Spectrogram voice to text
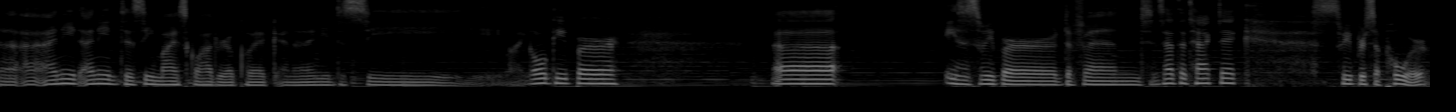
uh, I, I need I need to see my squad real quick, and I need to see my goalkeeper. Uh, he's a sweeper. Defend. Is that the tactic? Sweeper support.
